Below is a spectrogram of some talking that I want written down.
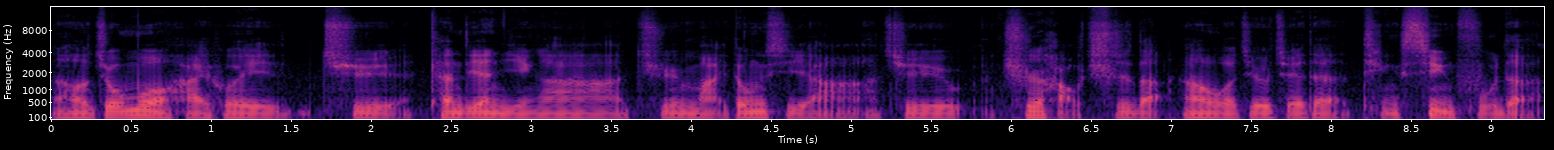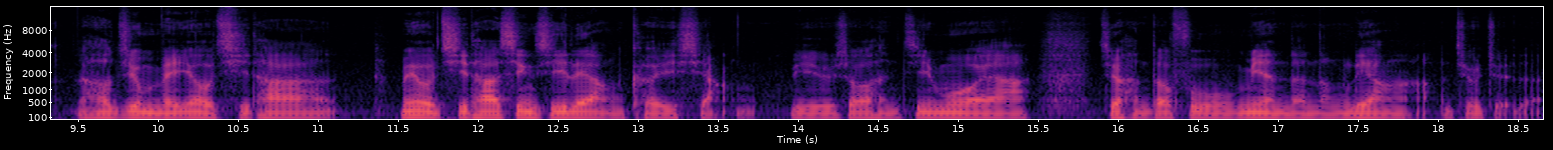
然后周末还会去看电影啊，去买东西啊，去吃好吃的，然后我就觉得挺幸福的，然后就没有其他没有其他信息量可以想，比如说很寂寞呀，就很多负面的能量啊，就觉得，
